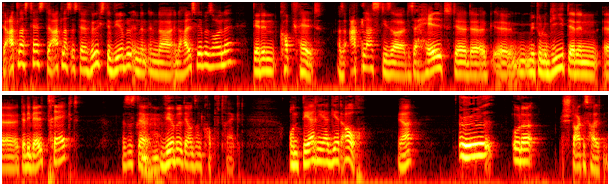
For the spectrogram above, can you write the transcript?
Der Atlas-Test, der Atlas ist der höchste Wirbel in, den, in, der, in der Halswirbelsäule, der den Kopf hält. Also Atlas, dieser, dieser Held der, der äh, Mythologie, der, den, äh, der die Welt trägt. Das ist der mhm. Wirbel, der unseren Kopf trägt. Und der reagiert auch. Ja? Äh, oder starkes Halten.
